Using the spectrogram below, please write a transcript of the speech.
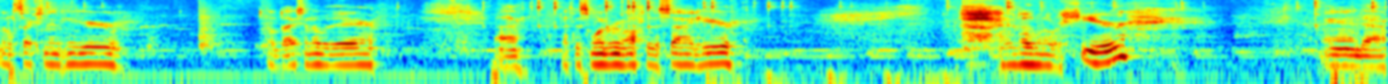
little section in here. Little Dyson over there. Uh, got this one room off to the side here. Another one over here. And uh,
